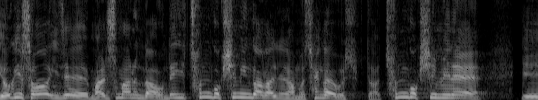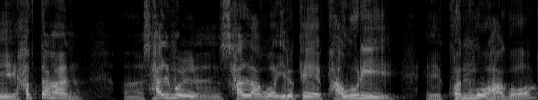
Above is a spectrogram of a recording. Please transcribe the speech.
여기서 이제 말씀하는 가운데 이 천국 시민과 관련 한번 생각해 보십시다. 천국 시민의 이 합당한 삶을 살라고 이렇게 바울이 권고하고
